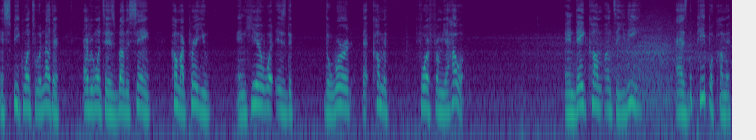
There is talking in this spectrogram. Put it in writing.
and speak one to another, everyone to his brother, saying, Come, I pray you, and hear what is the the word that cometh forth from Yahweh. And they come unto thee as the people cometh,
